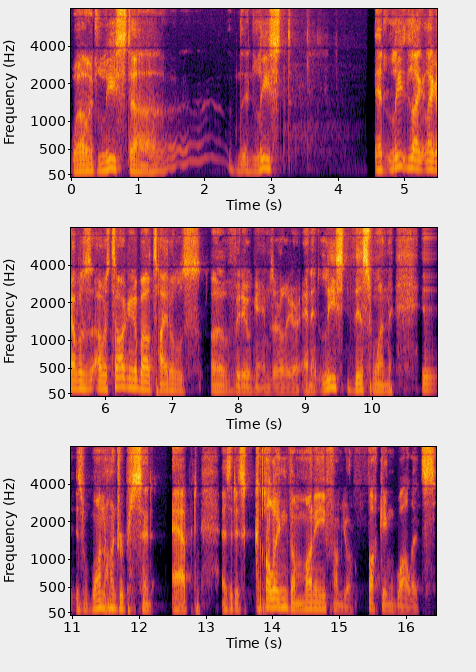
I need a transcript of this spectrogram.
Well, at least, uh, at least, at least, like like I was I was talking about titles of video games earlier, and at least this one is one hundred percent apt as it is culling the money from your fucking wallets.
